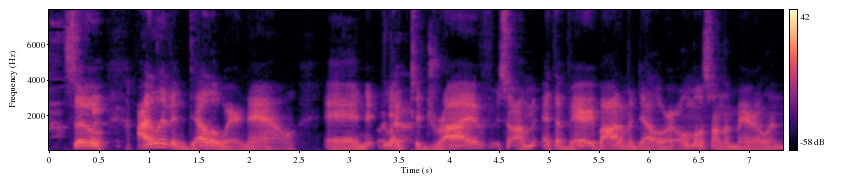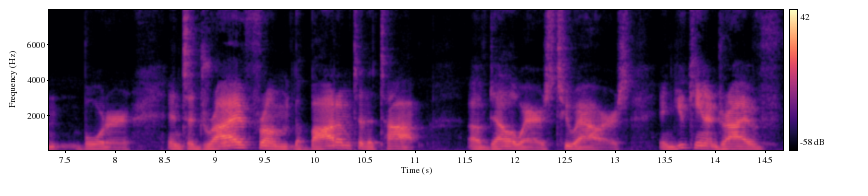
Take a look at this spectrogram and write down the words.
so I live in Delaware now, and Okay. like to drive. So I'm at the very bottom of Delaware, almost on the Maryland border, and to drive from the bottom to the top of Delaware is two hours, and you can't drive.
